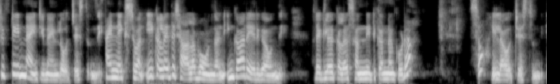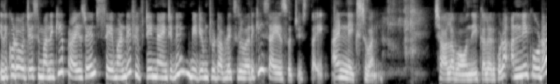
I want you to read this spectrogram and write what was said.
ఫిఫ్టీన్ నైన్టీ నైన్లో వచ్చేస్తుంది. అండ్ నెక్స్ట్ వన్ ఈ కలర్ అయితే చాలా బాగుందండి. ఇంకా రేర్గా ఉంది. రెగ్యులర్ కలర్స్ అన్నిటికన్నా కూడా. సో ఇలా వచ్చేస్తుంది. ఇది కూడా వచ్చేసి మనకి ప్రైస్ రేంజ్ సేమ్ అండి. Fifteen ninety nine medium to double XL వరకు సైజెస్ వచ్చేస్తాయి. అండ్ నెక్స్ట్ వన్ చాలా బాగుంది. ఈ కలర్ కూడా. అన్ని కూడా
